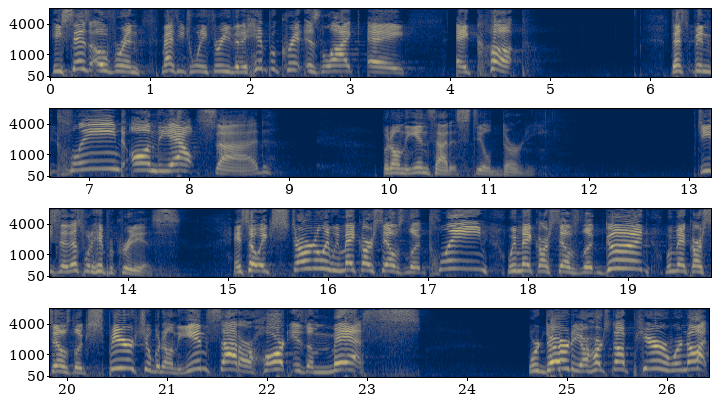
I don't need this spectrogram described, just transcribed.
He says over in Matthew 23 that a hypocrite is like a, a cup that's been cleaned on the outside, but on the inside it's still dirty. Jesus said that's what a hypocrite is. And so externally, we make ourselves look clean, we make ourselves look good, we make ourselves look spiritual, but on the inside, our heart is a mess. We're dirty, our heart's not pure, we're not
